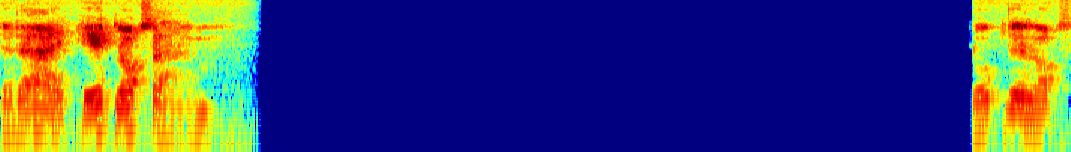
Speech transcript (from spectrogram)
จะได้ x ล็อก3ลบด้วยล็อก3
